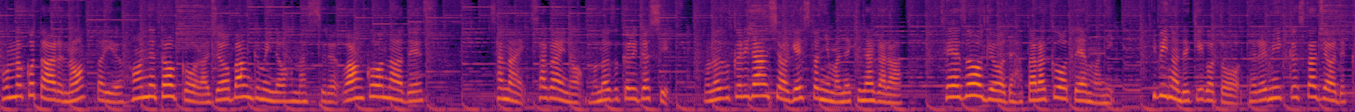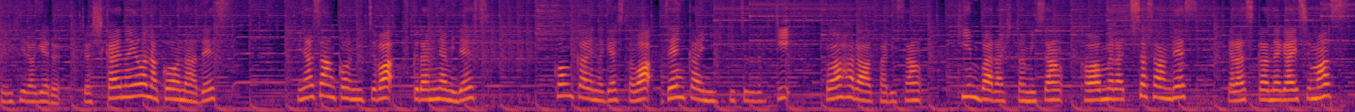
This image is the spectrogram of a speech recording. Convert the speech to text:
こんなことあるの？という本音トークをラジオ番組でお話しするワンコーナーです。社内社外のものづくり女子ものづくり男子をゲストに招きながら製造業で働くをテーマに日々の出来事をテレミックスタジオで繰り広げる女子会のようなコーナーです。皆さんこんにちは福田みなみです。今回のゲストは前回に引き続き桑原あかりさん金原ひとみさん川村千沙さんです。よろしくお願いします。よ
